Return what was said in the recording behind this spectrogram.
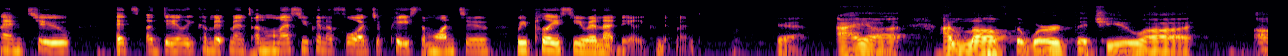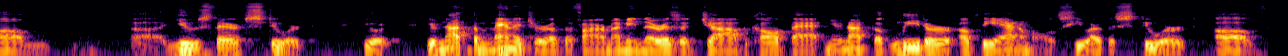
And two it's a daily commitment unless you can afford to pay someone to replace you in that daily commitment Yeah, I uh, I love the word that you uh, um, uh, use there, steward. You're you're not the manager of the farm. I mean, there is a job called that, and you're not the leader of the animals. You are the steward of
